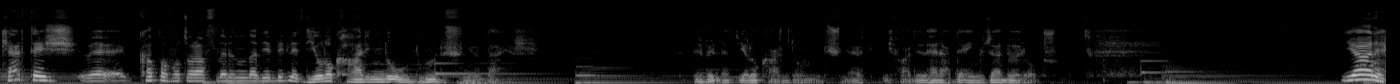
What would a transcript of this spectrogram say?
Kerteş ve Kapa fotoğraflarında birbiriyle diyalog halinde olduğunu düşünüyor dair. Birbiriyle diyalog halinde olduğunu düşünüyor. Evet ifade herhalde en güzel böyle olur. Yani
